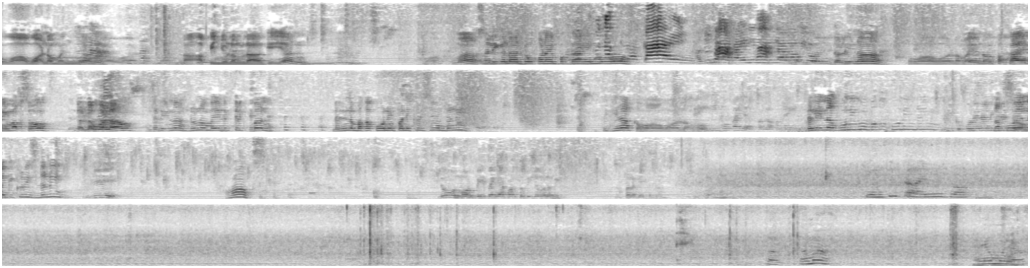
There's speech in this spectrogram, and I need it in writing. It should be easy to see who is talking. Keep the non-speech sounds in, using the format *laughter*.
Speaker 1: kawawa naman yan. Naapin nyo lang lagi yan. Max, halika na. Doon ka na yung pagkain mo. Oh.
Speaker 2: Ano na, kainin mo yung langaw yun.
Speaker 1: Dali na. Kawawa lang. Ayun na yung pagkain ni Max, oh. Dalawa lang. Dali na. Doon na, may electric fan. Dali na, baka kunin pa ni Chris yun. Dali. Sige na, kawawa lang, oh.
Speaker 2: Hindi ko pa yan pag ako nainom.
Speaker 1: Dali na, kunin mo. Baka kunin. Dali.
Speaker 3: Hindi, kukunin na ni Chris.
Speaker 1: Nakuha
Speaker 3: oh.
Speaker 1: na kay Chris. Dali.
Speaker 3: Sige.
Speaker 1: Max.
Speaker 3: Doon, more babe. Pahinga ako ng tubig na malamig. Palagay ka doon.
Speaker 4: Hindi tayo ba? Mama. Alam mo na.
